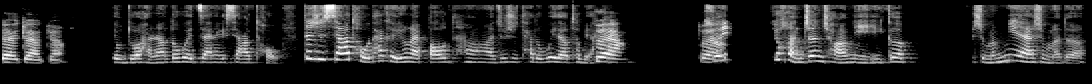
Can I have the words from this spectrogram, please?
对对啊对啊有毒含量都会在那个虾头，但是虾头它可以用来煲汤啊，就是它的味道特别好。对啊对啊，所以就很正常。你一个什么面啊什么的，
